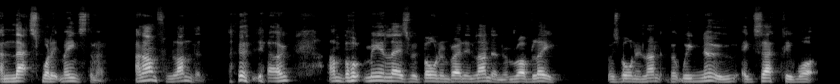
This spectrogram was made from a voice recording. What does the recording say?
and that's what it means to me. And I'm from London. you know, I'm me and Les were born and bred in London, and Rob Lee was born in London. But we knew exactly what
